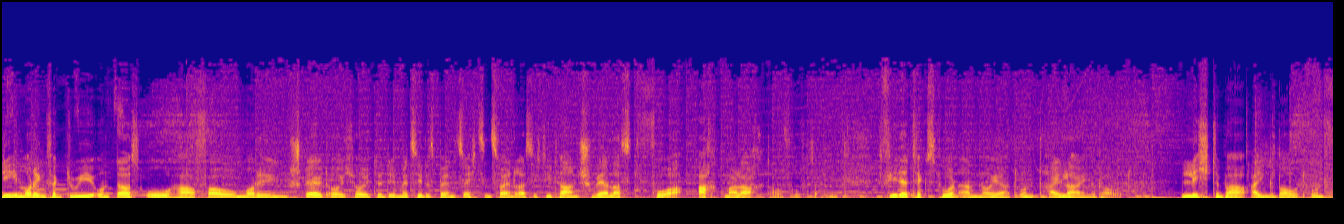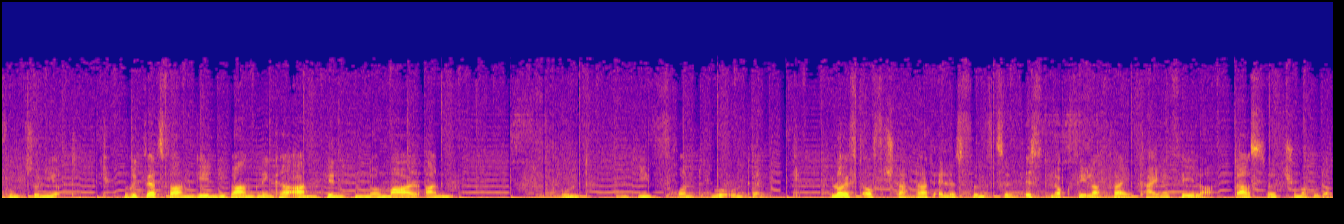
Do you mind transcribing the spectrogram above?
Die Modding Factory und das OHV Modding stellt euch heute den Mercedes-Benz 1632 Titan Schwerlast vor 8x8 Ausrufzeichen. Viele Texturen erneuert und Teile eingebaut. Lichtbar eingebaut und funktioniert. Rückwärtsfahren gehen die Warnblinker an, hinten normal an und die Front nur unten. Läuft auf Standard LS15, ist lokfehlerfrei, keine Fehler. Das hört schon mal gut an.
